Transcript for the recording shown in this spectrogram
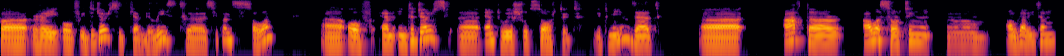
uh, array of integers. It can be list, uh, sequence, so on. Uh, of n integers uh, and we should sort it. It means that uh, after our sorting um, algorithm,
